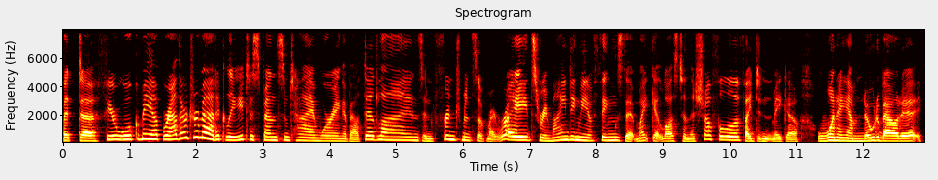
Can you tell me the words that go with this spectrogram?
But uh, fear woke me up rather dramatically to spend some time worrying about deadlines, infringements of my rights, reminding me of things that might get lost in the shuffle if I didn't make a 1 a.m. note about it.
